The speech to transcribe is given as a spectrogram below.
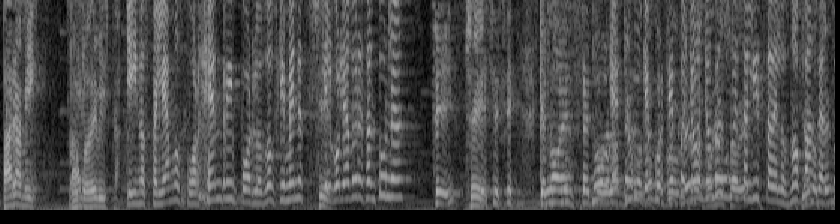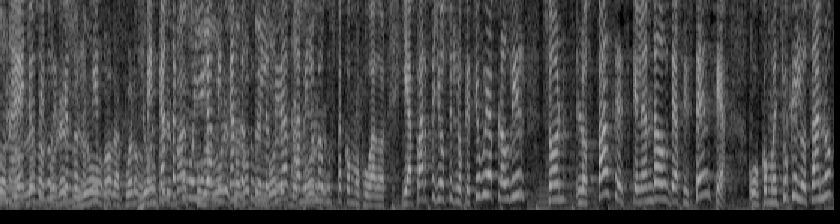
Para mí, punto de vista. Y nos peleamos por Henry, por los dos Jiménez, Sí. y el goleador es Antuna. Sí, sí, Sí. sí, sí. Que no es centro delantero. yo no que por cierto, yo, yo me uno a esa ¿eh? lista de los no fans no de Antuna, ¿eh? Yo sigo diciendo eso, lo yo- mismo. No, de acuerdo. yo Me encanta cómo llega, me encanta su velocidad. A mí no me gusta como jugador. Y aparte, yo sí- lo que sí voy a aplaudir son los pases que le han dado de asistencia. O como el Chucky Lozano,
